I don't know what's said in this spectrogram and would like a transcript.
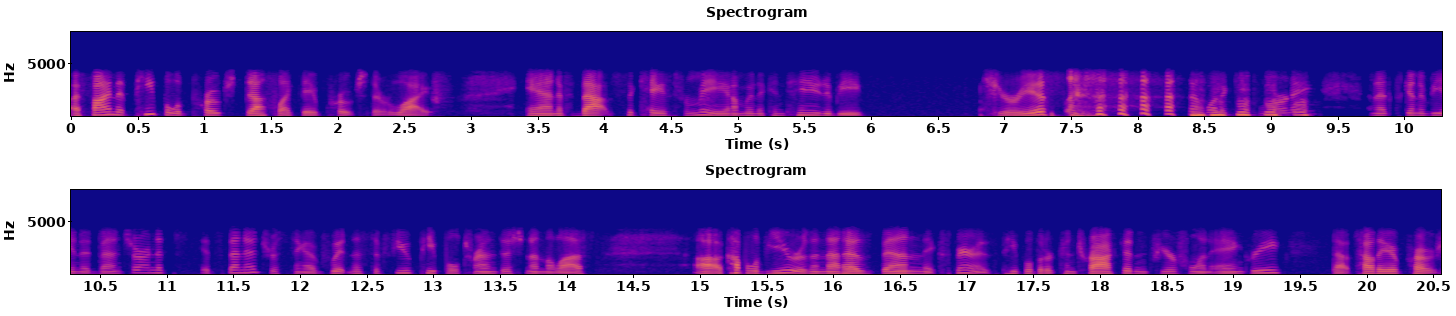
I find that people approach death like they approach their life. And if that's the case for me, I'm going to continue to be curious. I want to keep learning, and it's going to be an adventure. And it's it's been interesting. I've witnessed a few people transition in the last uh, couple of years, and that has been the experience. People that are contracted and fearful and angry, that's how they approach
